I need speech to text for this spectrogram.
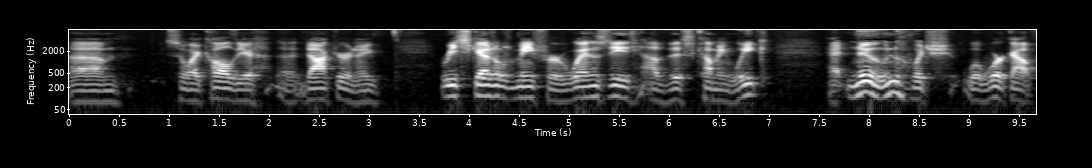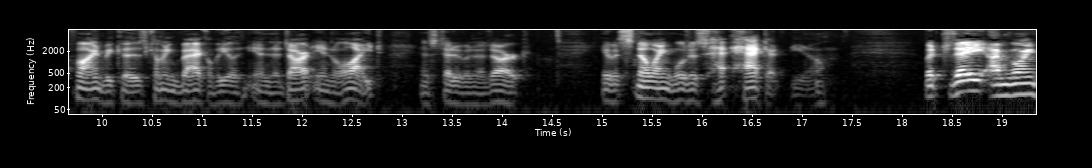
Um, so I called the doctor and they rescheduled me for Wednesday of this coming week at noon, which will work out fine because coming back will be in the dark, in the light instead of in the dark. If it's snowing, we'll just ha hack it, you know. But today I'm going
